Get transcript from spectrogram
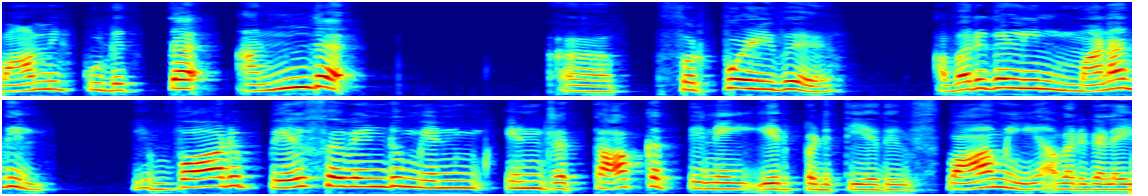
சுவாமி கொடுத்த அந்த சொற்பொழிவு அவர்களின் மனதில் எவ்வாறு பேச வேண்டும் என்ற தாக்கத்தினை ஏற்படுத்தியது. சுவாமி அவர்களை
